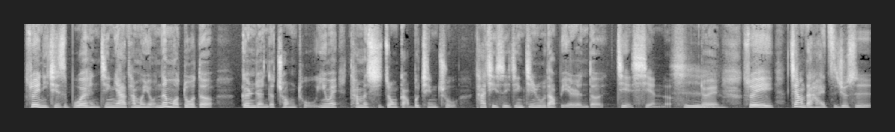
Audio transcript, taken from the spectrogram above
所以你其实不会很惊讶他们有那么多的跟人的冲突，因为他们始终搞不清楚，他其实已经进入到别人的界限了，是。对，所以这样的孩子就是。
